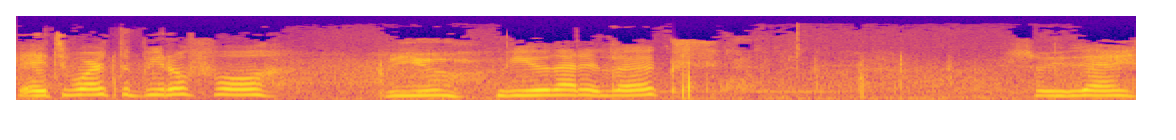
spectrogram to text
It's worth the beautiful View. view that it looks. Show you guys.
